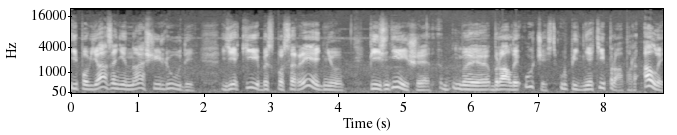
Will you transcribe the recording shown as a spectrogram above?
і пов'язані наші люди, які безпосередньо пізніше е, брали участь у піднятті прапора. Але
